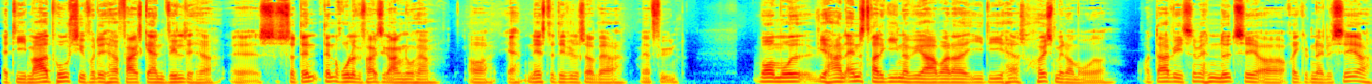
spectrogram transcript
at de er meget positive for det her, og faktisk gerne vil det her. Øh, så så den, den ruller vi faktisk i gang nu her. Og ja, næste det vil så være, være Fyn. Hvorimod vi har en anden strategi, når vi arbejder i de her højsmitteområder. Og der er vi simpelthen nødt til at regionalisere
